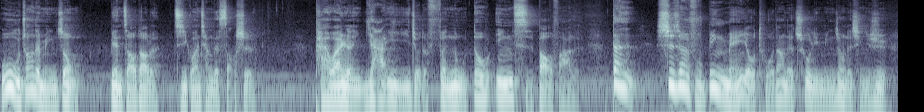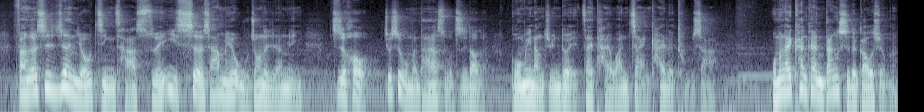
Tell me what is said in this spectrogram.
无武装的民众便遭到了机关枪的扫射。台湾人压抑已久的愤怒都因此爆发了，但市政府并没有妥当的处理民众的情绪，反而是任由警察随意射杀没有武装的人民。之后就是我们大家所知道的，国民党军队在台湾展开了屠杀。我们来看看当时的高雄啊，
